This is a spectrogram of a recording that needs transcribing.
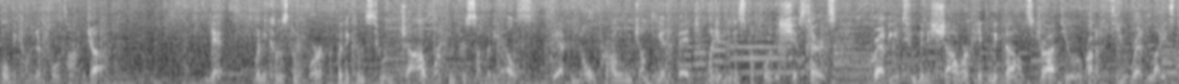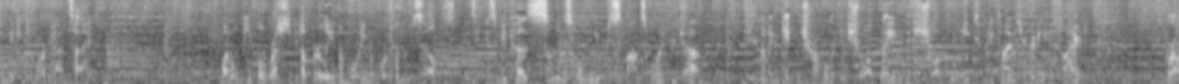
will become their full time job. Yet, when it comes to work, when it comes to a job working for somebody else, we have no problem jumping out of bed 20 minutes before the shift starts, grabbing a two minute shower, hit the McDonald's drive through, and run a few red lights to make it to work on time. Why don't people rush to get up early in the morning to work on themselves? Is it, is it because someone is holding you responsible at your job? That you're gonna get in trouble if you show up late, and if you show up late too many times, you're gonna get fired? Bro,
